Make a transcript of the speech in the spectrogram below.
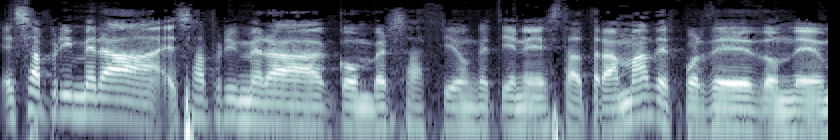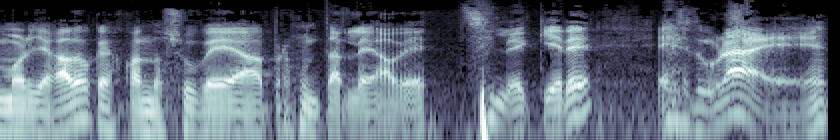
Esa primera, esa primera conversación que tiene esta trama, después de donde hemos llegado, que es cuando sube a preguntarle a Beth si le quiere, es dura, ¿eh?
